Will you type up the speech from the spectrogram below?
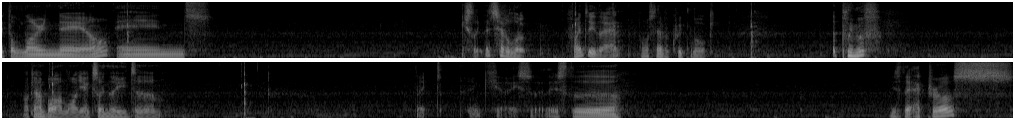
Get the loan now and actually let's have a look. If I do that I want to have a quick look. At Plymouth. I can't buy online yet because I need um, that. Okay so there's the there's the Actros.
